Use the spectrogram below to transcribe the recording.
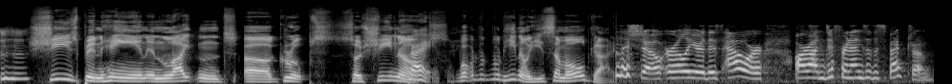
Mm-hmm. She's been hanging in enlightened uh, groups, so she knows. Right. What, what would he know? He's some old guy. the show earlier this hour are on different ends of the spectrum.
